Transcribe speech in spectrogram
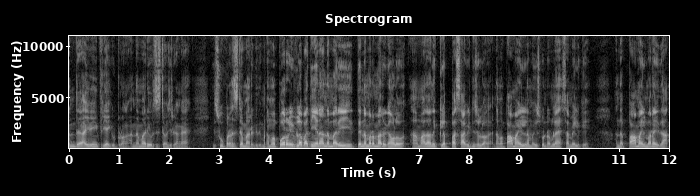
அந்த ஹைவேயும் ஃப்ரீ ஆக்கி விட்ருவாங்க அந்த மாதிரி ஒரு சிஸ்டம் வச்சுருக்காங்க. இது சூப்பரான சிஸ்டமாக இருக்குது. நம்ம போகிற வழி ஃபுல்லாக பார்த்தீங்கன்னா அந்த மாதிரி தென்னை மரமாக இருக்கும் அவ்வளோ ஆமாம் அதான் வந்து கிளப்பாக சாவிட்டுன்னு சொல்லுவாங்க. நம்ம பாமாயில் நம்ம யூஸ் பண்ணுறோம்ல சமையலுக்கு. அந்த பாமாயில் மரம் இதுதான்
